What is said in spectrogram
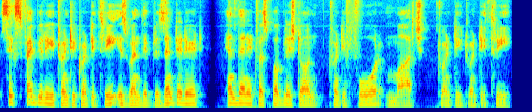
6 February 2023 is when they presented it, and then it was published on 24 March 2023.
